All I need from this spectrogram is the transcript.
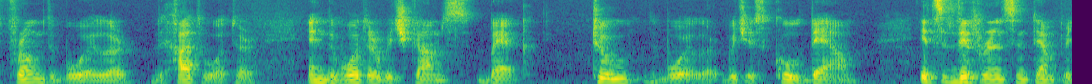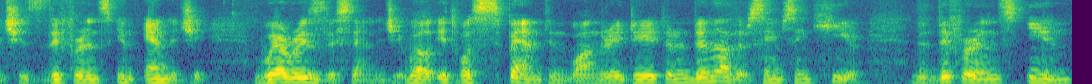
from the boiler, the hot water, and the water which comes back to the boiler, which is cooled down. It's a difference in temperature, it's a difference in energy. Where is this energy? Well, it was spent in one radiator and another. Same thing here. The difference in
